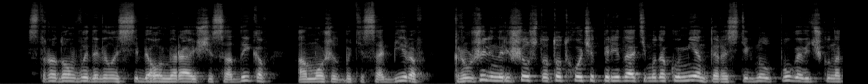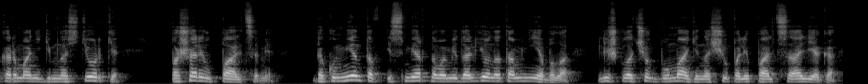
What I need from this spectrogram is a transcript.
– с трудом выдавил из себя умирающий Садыков, а может быть и Сабиров. Кружилин решил, что тот хочет передать ему документы, расстегнул пуговичку на кармане гимнастерки – Пошарил пальцами. Документов и смертного медальона там не было, лишь клочок бумаги нащупали пальцы Олега.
